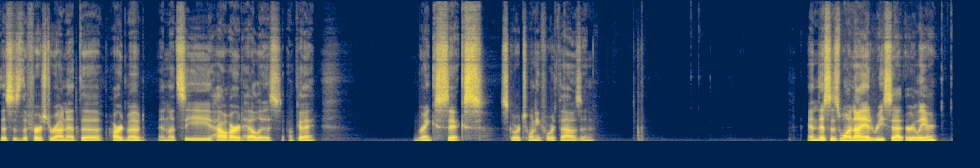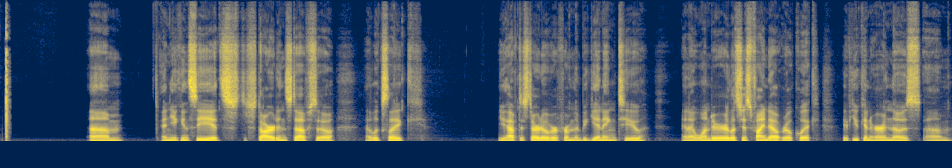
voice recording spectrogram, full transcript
this is the first run at the hard mode. And let's see how hard hell is. Okay. Rank 6. Score 24,000. And this is one I had reset earlier. Um, and you can see it's starred and stuff, so it looks like you have to start over from the beginning too. And I wonder, let's just find out real quick if you can earn those um,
